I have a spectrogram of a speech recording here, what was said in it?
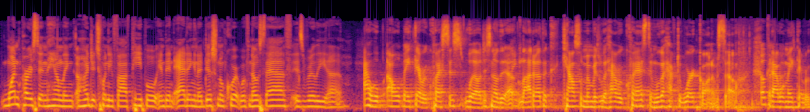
one person handling 125 people and then adding an additional court with no staff is really uh, I will, I will make that request as well. Just know that a lot of other council members will have requests, and we're gonna have to work on them, so. But I will make that re-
